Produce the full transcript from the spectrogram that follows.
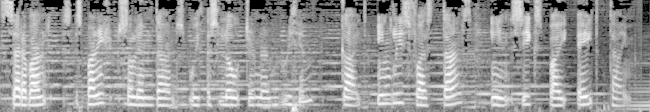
Sarabande, Spanish solemn dance with a slow ternary rhythm, guide English fast dance in 6 by 8 time.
